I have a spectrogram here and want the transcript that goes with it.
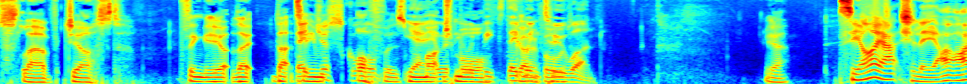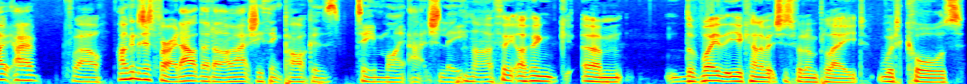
Slav just think he- that that They team just scored. offers yeah, much would- it would more. be- they'd win two one. Yeah, see, I actually, I, I, I well, I'm going to just throw it out that I actually think Parker's team might actually. no, I think I think um, the way that Jokanovic's Fulham played would cause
